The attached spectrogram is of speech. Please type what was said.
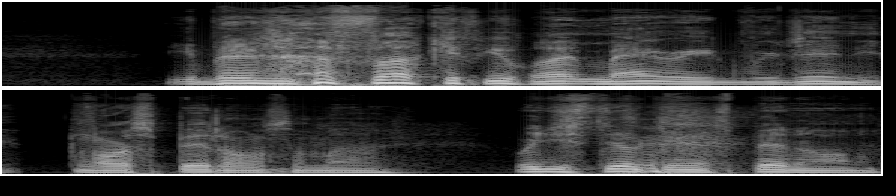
you better not fuck if you weren't married, Virginia, Or spit on somebody. Well, you still can't spit on them.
